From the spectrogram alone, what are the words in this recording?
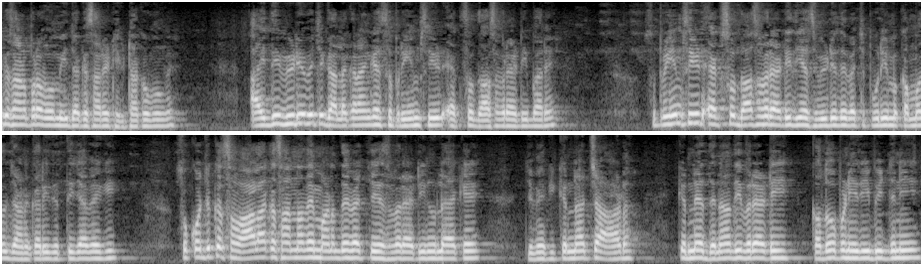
ਕਿਸਾਨ ਭਰਾਵੋ, ਉਮੀਦ ਹੈ ਕਿ ਸਾਰੇ ਠੀਕ ਠਾਕ ਹੋਵੋਗੇ। ਅੱਜ ਦੀ ਵੀਡੀਓ ਵਿੱਚ ਗੱਲ ਕਰਾਂਗੇ ਸੁਪਰੀਮ ਸੀਡ 110 ਵੈਰਾਈਟੀ ਬਾਰੇ। ਸੁਪਰੀਮ ਸੀਡ 110 ਵੈਰਾਈਟੀ ਦੀ ਇਸ ਵੀਡੀਓ ਦੇ ਵਿੱਚ ਪੂਰੀ ਮੁਕੰਮਲ ਜਾਣਕਾਰੀ ਦਿੱਤੀ ਜਾਵੇਗੀ। ਸੋ ਕੁਝ ਕੁ ਸਵਾਲ ਆ ਕਿਸਾਨਾਂ ਦੇ ਮਨ ਦੇ ਵਿੱਚ ਇਸ ਵੈਰਾਈਟੀ ਨੂੰ ਲੈ ਕੇ, ਜਿਵੇਂ ਕਿ ਕਿੰਨਾ ਝਾੜ, ਕਿੰਨੇ ਦਿਨਾਂ ਦੀ ਵੈਰਾਈਟੀ ਕਦੋਂ ਪਨੀਰੀ ਬੀਜਣੀ,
